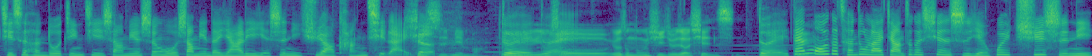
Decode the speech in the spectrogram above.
其实很多经济上面、生活上面的压力也是你需要扛起来的。现实面嘛，对，对，有时候有种东西就叫现实。对，但某一个程度来讲，这个现实也会驱使你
